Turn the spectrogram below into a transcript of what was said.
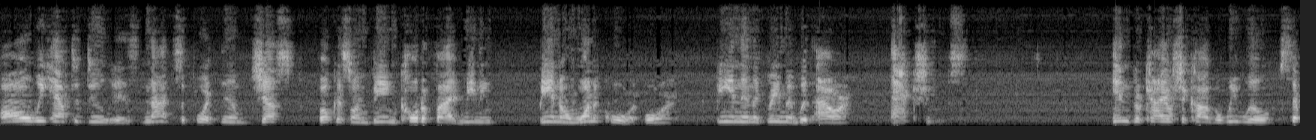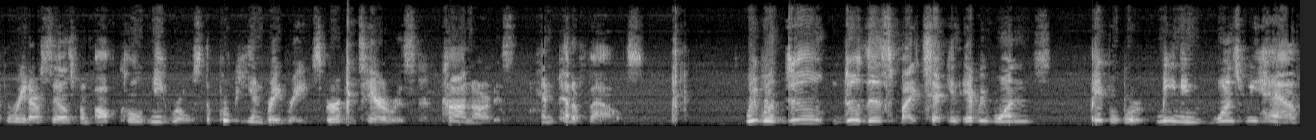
All we have to do is not support them, just focus on being codified, meaning being on one accord or being in agreement with our actions. in Gurkayo, Chicago, we will separate ourselves from off-code Negroes, the Pookie and Ray Rays, urban terrorists, con artists, and pedophiles. We will do, do this by checking everyone's paperwork, meaning once we have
